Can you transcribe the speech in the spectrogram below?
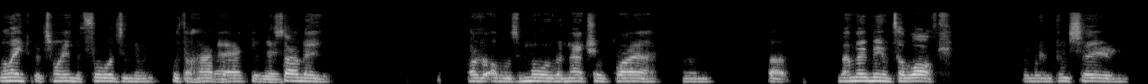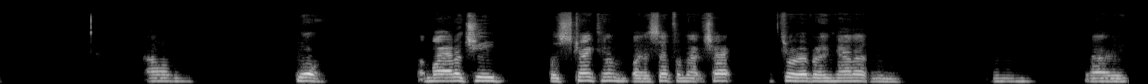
link between the forwards and the with the halfback. Yeah, And yeah. So many. I, I was more of a natural player, um, but they moved me into lock and then PC and um, yeah, my attitude was strengthened, like I said, from that chat. Threw everything at it, and, and you know,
